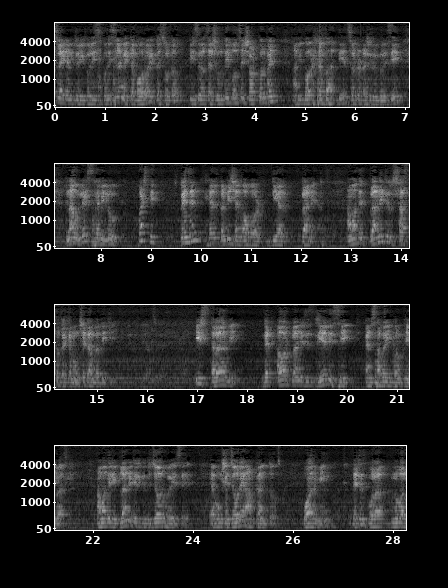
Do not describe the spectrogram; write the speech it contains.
স্লাইড আমি তৈরি করেছি, করেছিলাম, একটা বড়, একটা ছোট। প্রিন্সিপাল স্যার শুরুতেই বলছেন শর্ট করবেন। আমি বড়টা বাদ দিয়ে ছোটটা শুরু করেছি। Now let's have a look what's the present health condition of our dear planet আমাদের প্ল্যানেটের স্বাস্থ্যটা কেমন, সেটা আমরা দেখি। It's alarming that our planet is really sick and suffering from fever আমাদের এই প্ল্যানেটের কিন্তু জ্বর হয়েছে এবং সে জ্বরে আক্রান্ত। Warming that is global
